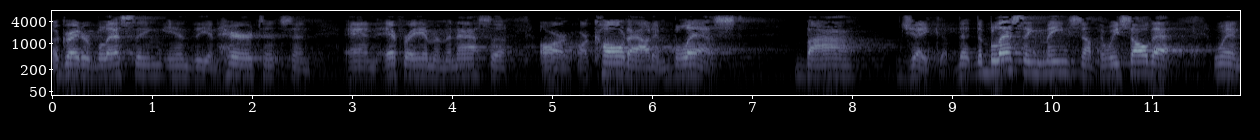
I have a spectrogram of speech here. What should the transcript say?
a greater blessing in the inheritance, and, and Ephraim and Manasseh are, are called out and blessed by Jacob. The, the blessing means something. We saw that when,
